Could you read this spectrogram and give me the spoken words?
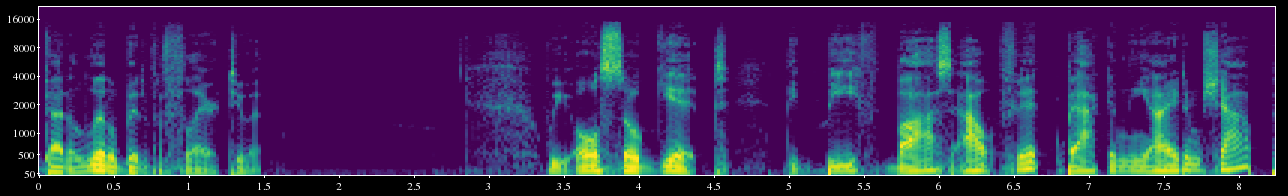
got a little bit of a flair to it. We also get the Beef Boss outfit back in the item shop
